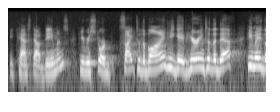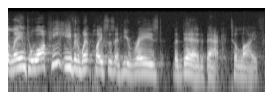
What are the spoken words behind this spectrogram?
he cast out demons. He restored sight to the blind. He gave hearing to the deaf. He made the lame to walk. He even went places and he raised the dead back to life.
